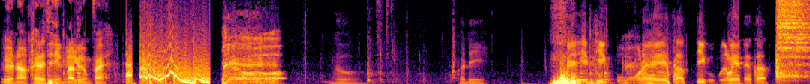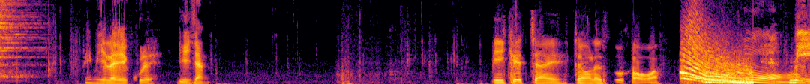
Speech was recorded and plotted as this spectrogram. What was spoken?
เออเนาะแค่ที่หนึ่งเราลืมไปเออเออก็ดีไอ้ให้พี่กูหน่อยไอ้สัตว์ที่กูเพิ่งเล่นไอ้สัตว์ไม่มีอะไรให้กูเลย ดีจัง มีแค่ใจจะเอาอะไรสู้เขาวะมี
